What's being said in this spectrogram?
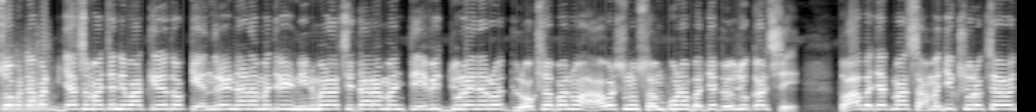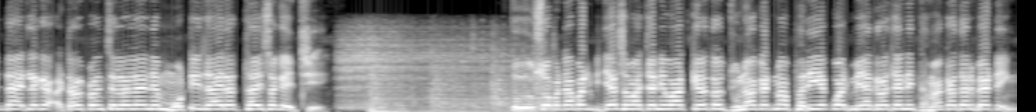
સો ફટાફટ બીજા સમાચારની વાત કરીએ તો કેન્દ્રીય નાણામંત્રી નિર્મલા સીતારામન ત્રેવીસ જુલાઈના રોજ લોકસભાનું આ વર્ષનું સંપૂર્ણ બજેટ રજૂ કરશે. તો આ બજેટમાં સામાજિક સુરક્ષા યોજના એટલે કે અટલ પેન્શનને લઈને મોટી જાહેરાત થઈ શકે છે. તો દોસ્તો ફટાફટ બીજા સમાચારની વાત કરીએ તો જૂનાગઢમાં ફરી એકવાર મેઘરાજાની ધમાકાદાર બેટિંગ.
